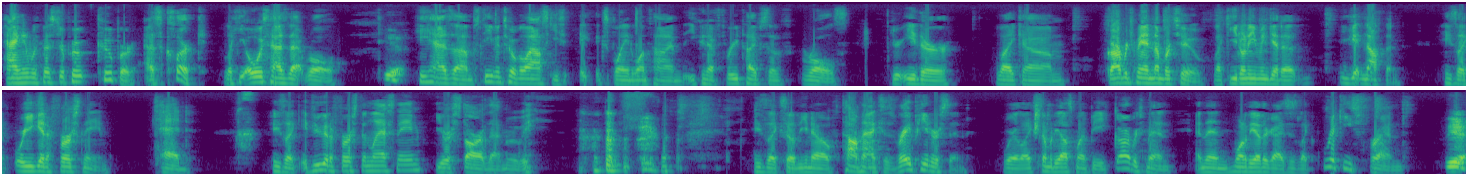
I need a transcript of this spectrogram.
Hanging with Mr. Cooper as clerk. Like he always has that role. Yeah. He has um Stephen Tobolowsky explained one time that you can have three types of roles. You're either like um garbage man number two, like you don't even get a you get nothing. He's like, or you get a first name, Ted. He's like, if you get a first and last name, you're a star of that movie. He's like, so you know, Tom Hanks is Ray Peterson, where like somebody else might be garbage man, and then one of the other guys is like Ricky's friend. Yeah.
